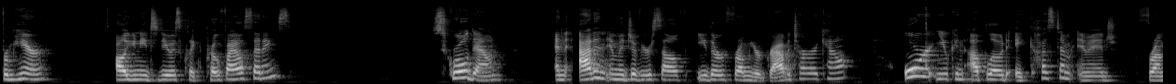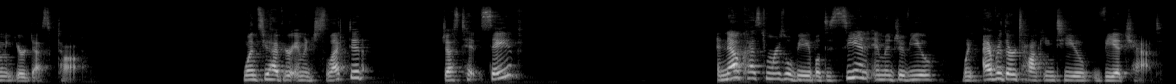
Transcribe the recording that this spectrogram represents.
From here, all you need to do is click Profile Settings, scroll down, and add an image of yourself either from your Gravatar account or you can upload a custom image from your desktop. Once you have your image selected, just hit Save. And now customers will be able to see an image of you whenever they're talking to you via chat.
